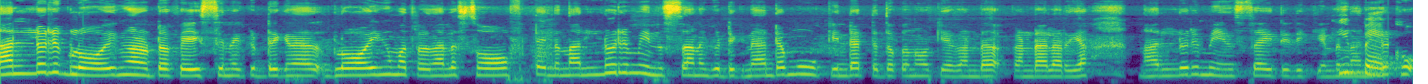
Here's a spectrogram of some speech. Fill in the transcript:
നല്ലൊരു ഗ്ലോയിങ് ആണ് കേട്ടോ ഫേസിന് കിട്ടിയിരിക്കുന്നത്. ഗ്ലോയിങ് മാത്രമല്ല നല്ല സോഫ്റ്റ് അല്ല നല്ലൊരു മിനുസാണ് കിട്ടിയിരിക്കുന്നത്. എന്റെ മൂക്കിന്റെ അറ്റത്തൊക്കെ നോക്കിയാൽ കണ്ട കണ്ടാലറിയാം. നല്ലൊരു മിനുസായിട്ടിരിക്കുന്നുണ്ട് പാക്ക്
